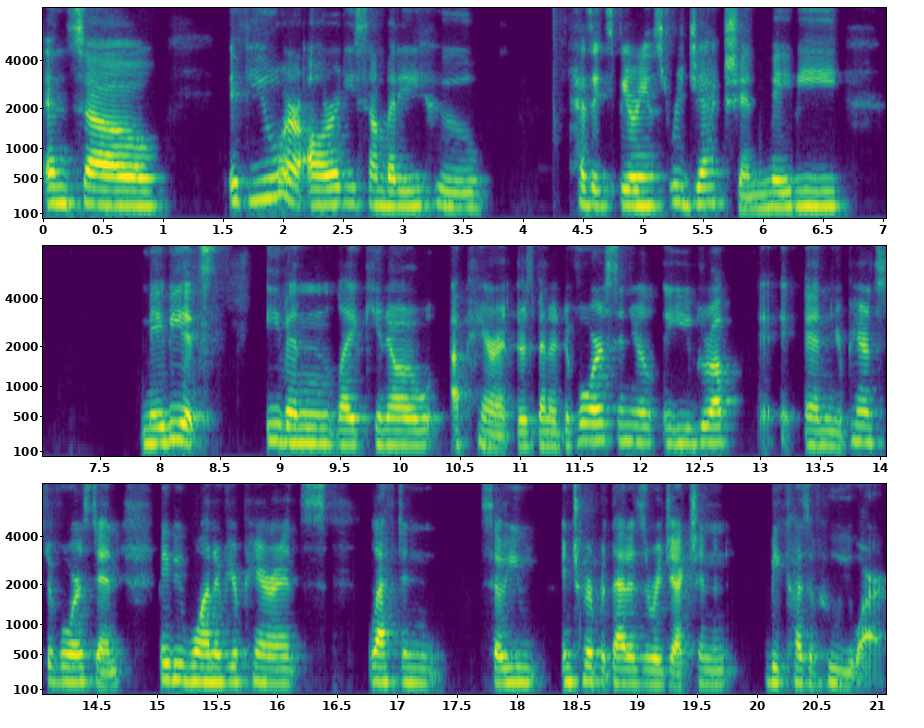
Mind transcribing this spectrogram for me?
and so if you are already somebody who has experienced rejection maybe maybe it's even like you know a parent there's been a divorce and you you grew up and your parents divorced and maybe one of your parents left and so you interpret that as a rejection because of who you are.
